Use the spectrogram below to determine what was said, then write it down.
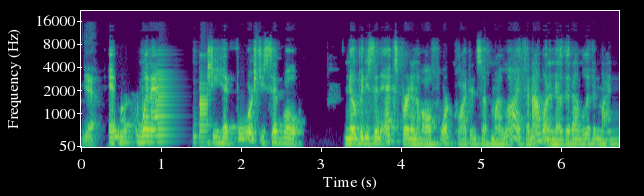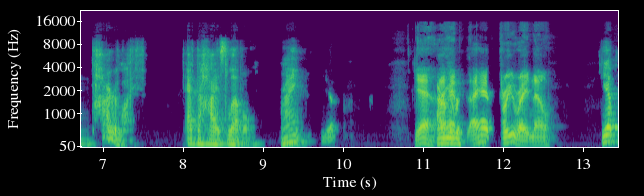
Yeah. And when asked she had four, she said, Well, nobody's an expert in all four quadrants of my life. And I want to know that I'm living my entire life at the highest level. Right. Yeah. I I, have I have three right now. Yep.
